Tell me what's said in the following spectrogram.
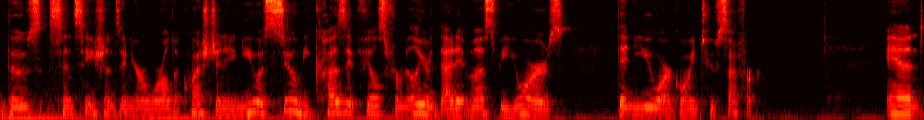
those sensations in your world a question and you assume because it feels familiar that it must be yours, then you are going to suffer. And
